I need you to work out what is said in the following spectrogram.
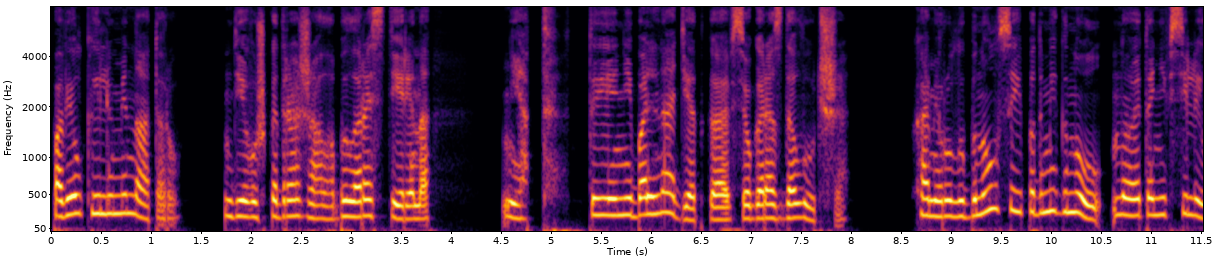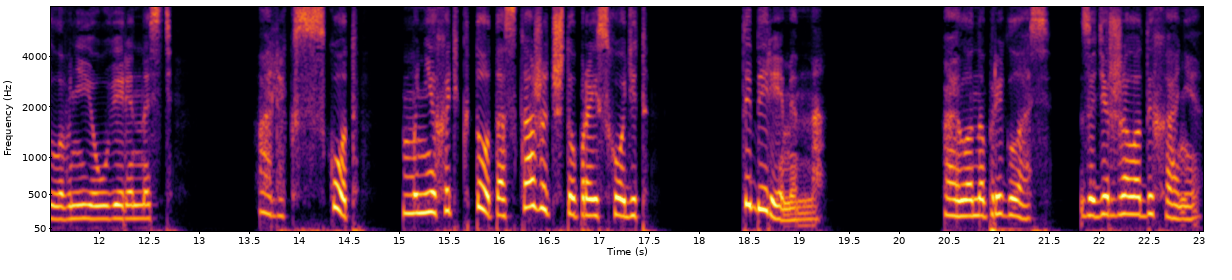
Повел к иллюминатору. Девушка дрожала, была растеряна. «Нет, ты не больна, детка, все гораздо лучше». Хаммер улыбнулся и подмигнул, но это не вселило в нее уверенность. «Алекс, Скотт, мне хоть кто-то скажет, что происходит?» «Ты беременна». Кайла напряглась, задержала дыхание.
